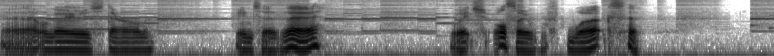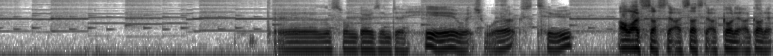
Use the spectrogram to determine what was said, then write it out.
Uh, that one goes down into there which also works. and this one goes into here, which works too. Oh, I've sussed it, I've sussed it, I've got it, I got it.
